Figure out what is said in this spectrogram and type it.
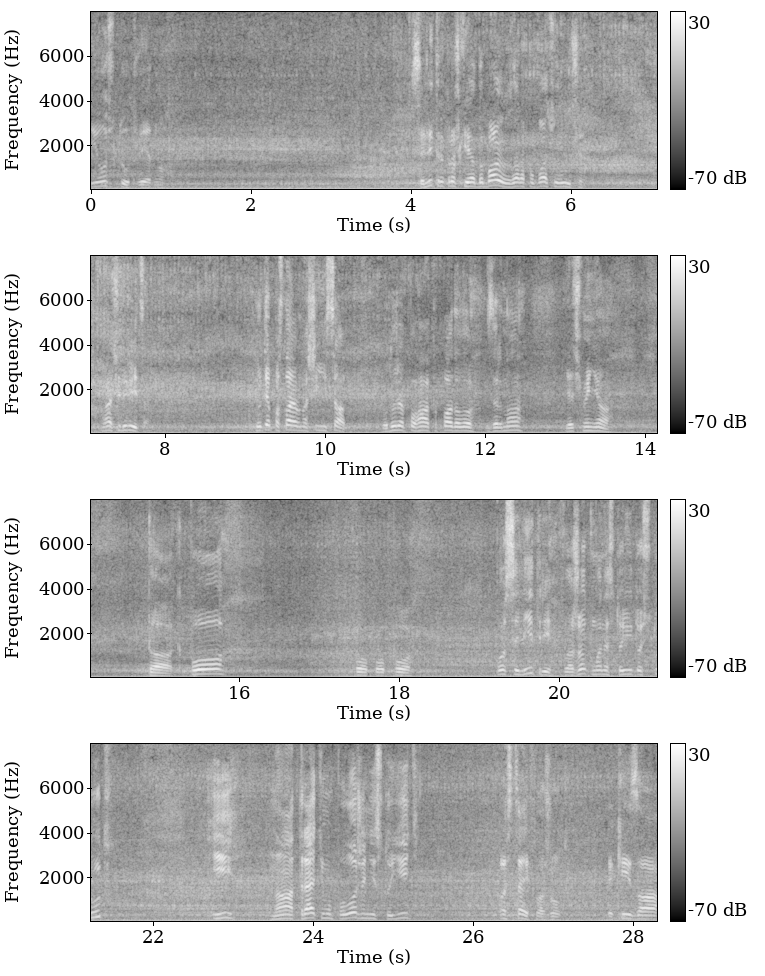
І ось тут видно. Селітри трошки я додав, зараз побачу лучше. Значить дивіться. Тут я поставив на 60, бо дуже багато падало зерна ячменя. Так, по по, по, по, по селітрі флажок в мене стоїть ось тут. І на третьому положенні стоїть ось цей флажок, який за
